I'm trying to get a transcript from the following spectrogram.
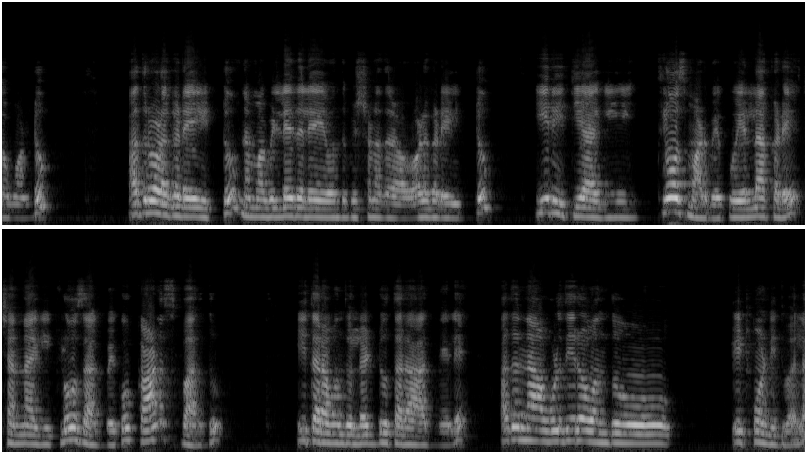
ತಗೊಂಡು ಅದರೊಳಗಡೆ ಇಟ್ಟು, ನಮ್ಮ ವಿಳ್ಳೆದೆಲೆ ಒಂದು ಮಿಶ್ರಣದ ಒಳಗಡೆ ಇಟ್ಟು, ಈ ರೀತಿಯಾಗಿ ಕ್ಲೋಸ್ ಮಾಡಬೇಕು, ಎಲ್ಲ ಕಡೆ ಚೆನ್ನಾಗಿ ಕ್ಲೋಸ್ ಆಗಬೇಕು, ಕಾಣಿಸ್ಬಾರ್ದು. ಈ ತರ ಒಂದು ಲಡ್ಡು ತರ ಆದ್ಮೇಲೆ ಅದನ್ನ ಉಳಿದಿರೋ ಒಂದು ಇಟ್ಕೊಂಡಿದ್ವಲ್ಲ,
